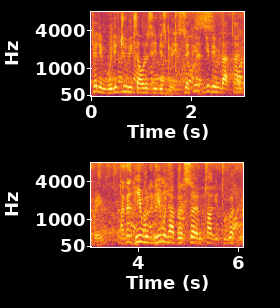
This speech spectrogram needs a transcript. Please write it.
Tell him within two weeks I want to see this grade. So if you give him that time frame, he will he will have a certain target to work with.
